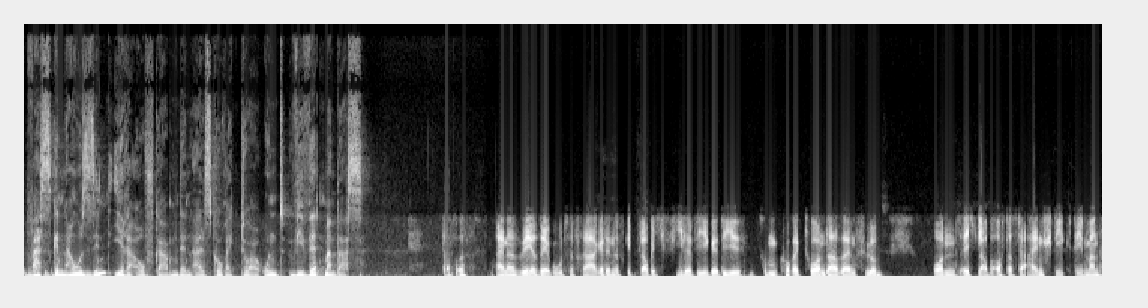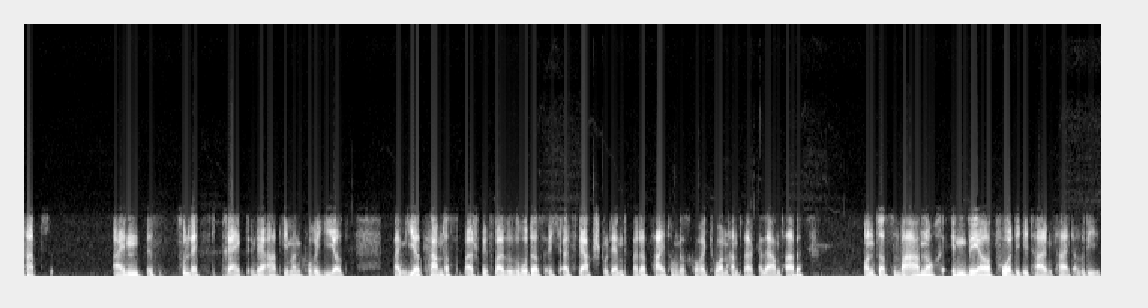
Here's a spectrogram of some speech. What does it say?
Was genau sind Ihre Aufgaben denn als Korrektor und wie wird man das? Das ist eine sehr, sehr gute Frage, denn es gibt, glaube ich, viele Wege, die zum Korrektorendasein führen. Und ich glaube auch, dass der Einstieg, den man hat, einen bis zuletzt prägt in der Art, wie man korrigiert. Bei mir kam das beispielsweise so, dass ich als Werkstudent bei der Zeitung das Korrektorenhandwerk gelernt habe. Und das war noch in der vordigitalen Zeit. Also die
